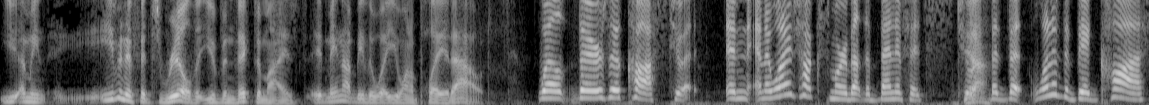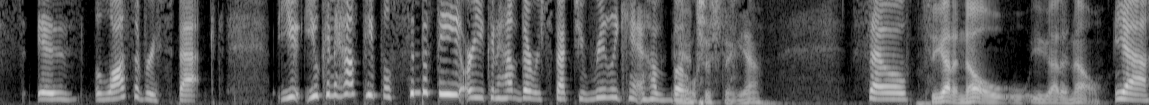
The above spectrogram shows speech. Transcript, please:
you I mean, even if it's real that you've been victimized, it may not be the way you want to play it out. Well, there's a cost to it. And and I want to talk some more about the benefits to Yeah. it, but the, one of the big costs is loss of respect. You you can have people's sympathy or you can have their respect. You really can't have both. Interesting, yeah. So So you got to know. You got to know. Yeah,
